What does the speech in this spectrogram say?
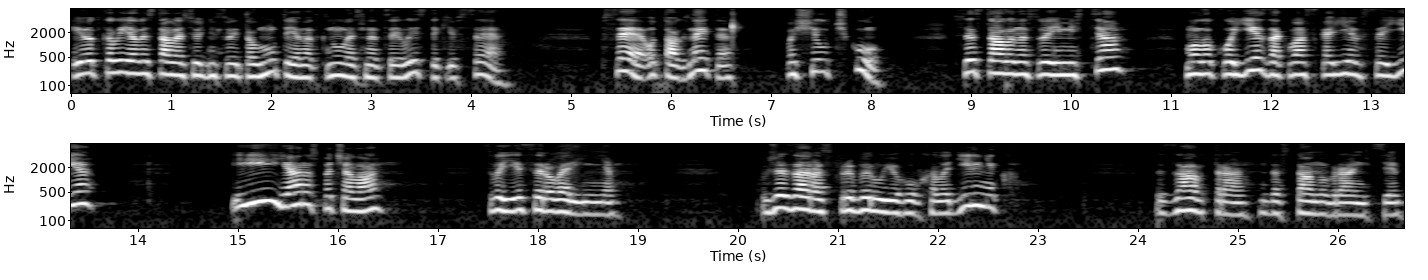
І от коли я листала сьогодні свої талмути, я наткнулась на цей листик і все. Все, отак, знаєте, по щелчку. Все стало на свої місця. Молоко є, закваска є, все є. І я розпочала своє сироваріння. Вже зараз приберу його в холодильник. Завтра достану вранці.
